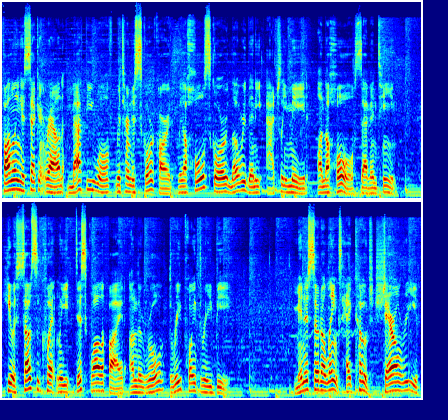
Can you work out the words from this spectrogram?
Following his second round, Matthew Wolff returned his scorecard with a hole score lower than he actually made on the hole 17. He was subsequently disqualified under Rule 3.3b. Minnesota Lynx head coach Cheryl Reeve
